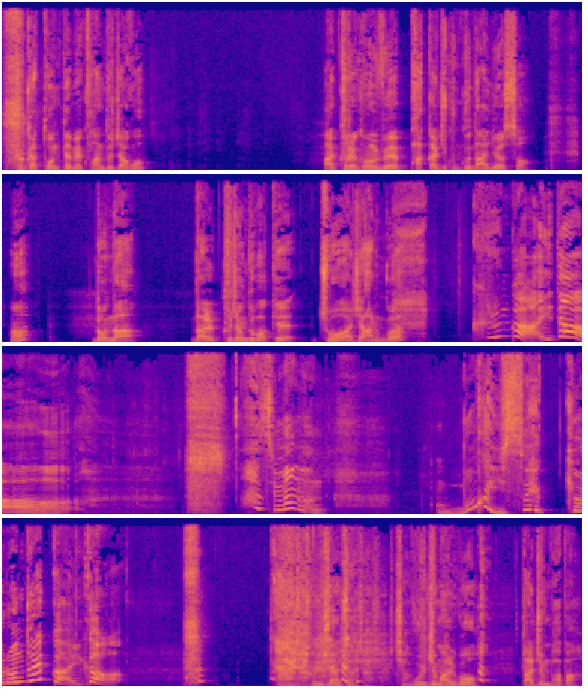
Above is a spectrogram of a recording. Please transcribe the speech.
그깟 돈 때문에 관두자고? 아, 그래, 그럼 왜 밥까지 굶고 난리였어? 어? 너 나, 날 그 정도밖에 좋아하지 않은 거야? 그런 거 아니다. 하지만은 뭐가 있어야 결혼도 할 거 아이가? 아, 현주야, 자, 자, 자, 자, 울지 말고 나 좀 봐봐.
